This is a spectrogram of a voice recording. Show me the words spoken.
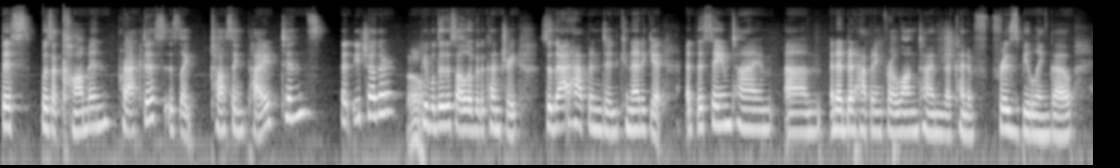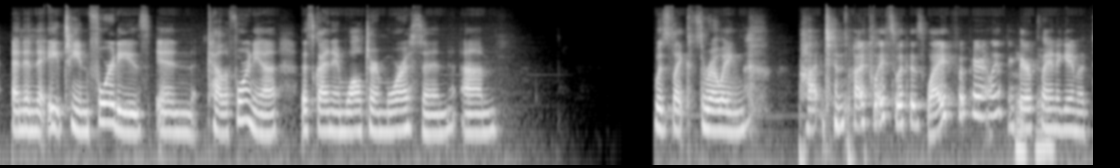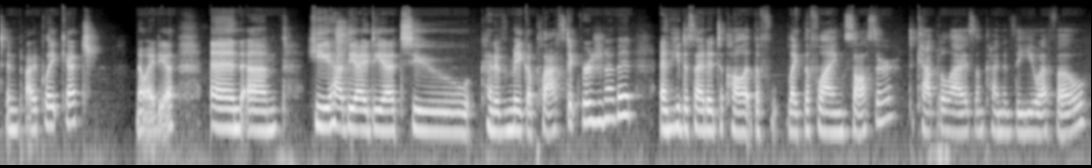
this was a common practice is like tossing pie tins at each other. Oh. People did this all over the country. So that happened in Connecticut at the same time. Um, it had been happening for a long time. The kind of frisbee lingo. And in the 1840s in California, this guy named Walter Morrison um, was like throwing pie, tin pie plates with his wife, apparently. I think they were playing a game of tin pie plate catch. No idea. And um, he had the idea to kind of make a plastic version of it. And he decided to call it the like the flying saucer to capitalize on kind of the UFO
